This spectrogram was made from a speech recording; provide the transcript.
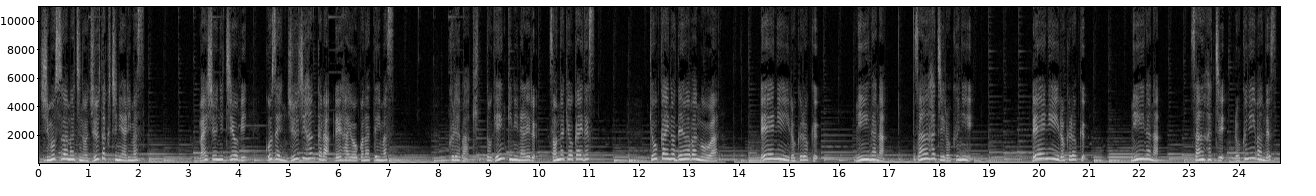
下諏訪町の住宅地にあります。毎週日曜日午前10時半から礼拝を行っています。来ればきっと元気になれるそんな教会です。教会の電話番号は0266-27-3862 0266-27-3862番です。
